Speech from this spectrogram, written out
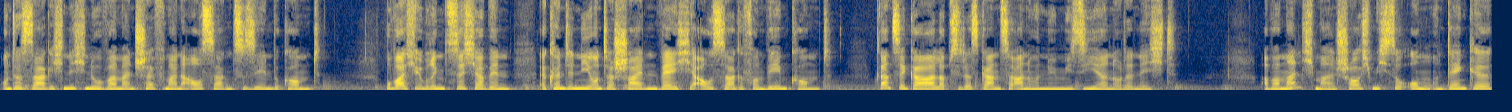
Und das sage ich nicht nur, weil mein Chef meine Aussagen zu sehen bekommt. Wobei ich übrigens sicher bin, er könnte nie unterscheiden, welche Aussage von wem kommt. Ganz egal, ob sie das Ganze anonymisieren oder nicht. Aber manchmal schaue ich mich so um und denke,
